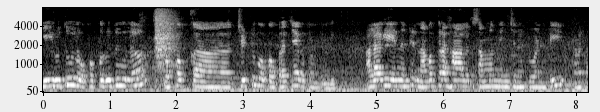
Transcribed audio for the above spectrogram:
ఈ ఋతువులో ఒక్కొక్క ఋతువులో ఒక్కొక్క చెట్టుకు ఒక్కొక్క ప్రత్యేకత ఉంటుంది. అలాగే ఏంటంటే నవగ్రహాలకు సంబంధించినటువంటి మనకు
